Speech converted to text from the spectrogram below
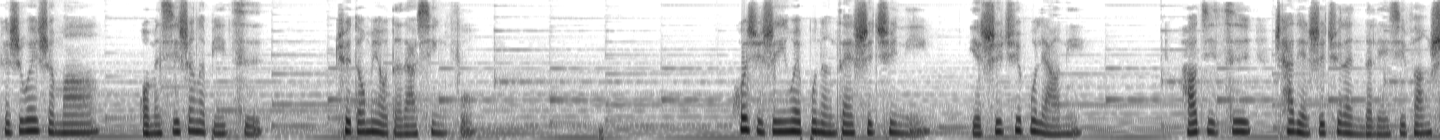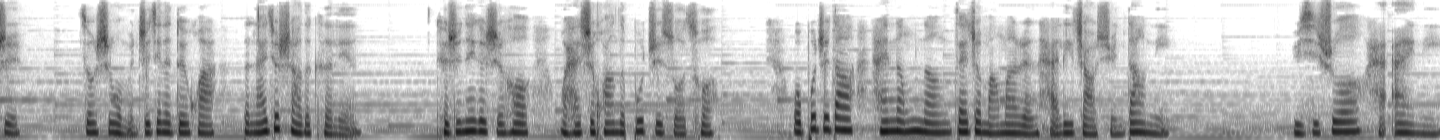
可是为什么我们牺牲了彼此，却都没有得到幸福？或许是因为不能再失去你，也失去不了你。好几次差点失去了你的联系方式，纵使我们之间的对话本来就少得可怜，可是那个时候我还是慌得不知所措。我不知道还能不能在这茫茫人海里找寻到你。与其说还爱你，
